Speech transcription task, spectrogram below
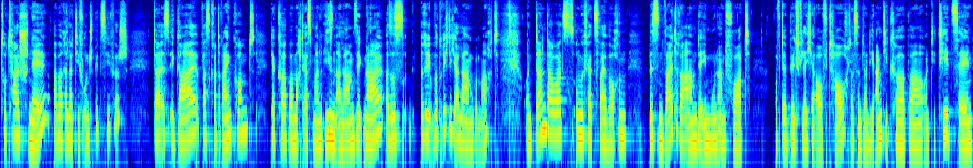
total schnell, aber relativ unspezifisch. Da ist egal, was gerade reinkommt. Der Körper macht erstmal ein Riesenalarmsignal. Also es wird richtig Alarm gemacht. Und dann dauert es ungefähr zwei Wochen, bis ein weiterer Arm der Immunantwort auf der Bildfläche auftaucht. Das sind dann die Antikörper und die T-Zellen.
